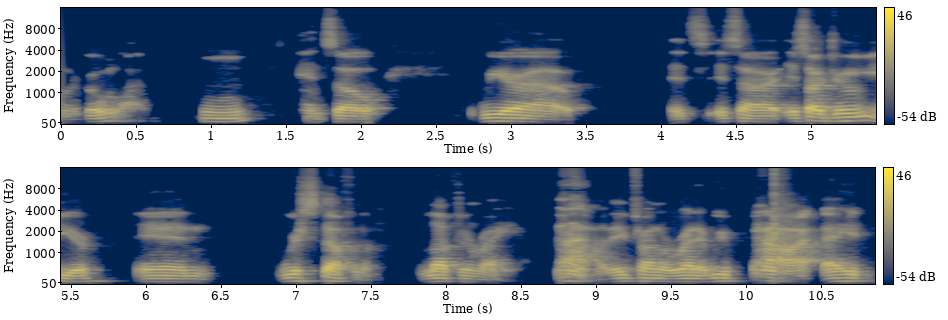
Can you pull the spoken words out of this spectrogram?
on the goal line Mm-hmm. And so we are. Uh, it's it's our it's our junior year, and we're stuffing them left and right. Bah, they trying to run it. We bah, I hit,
